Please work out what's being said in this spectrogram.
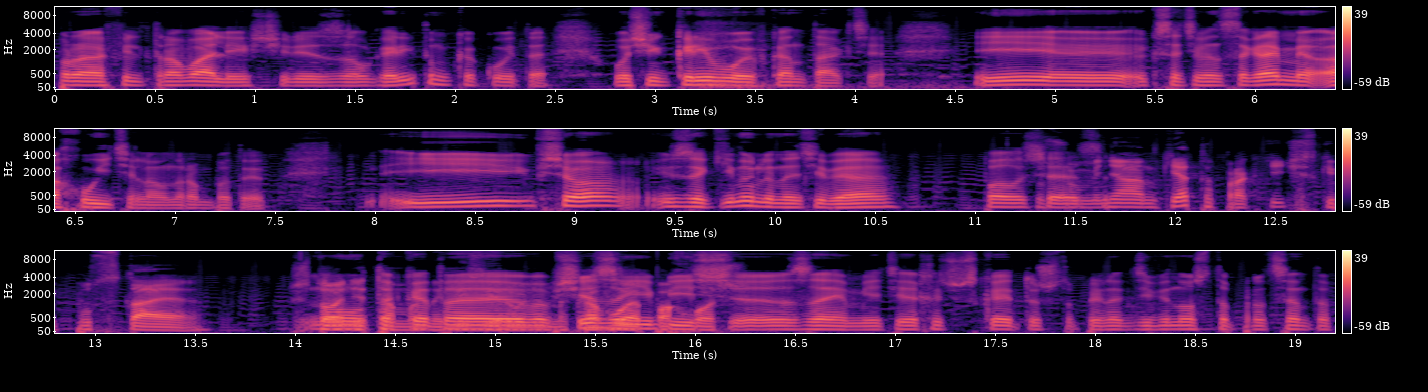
профильтровали их через алгоритм какой-то, очень кривой ВКонтакте. И, э, кстати, в Инстаграме охуительно он работает. И все, и закинули на тебя, Слушай, получается. у меня анкета практически пустая. Что ну, они так там это вообще заебись, э, Займ. Я тебе хочу сказать то, что примерно 90%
